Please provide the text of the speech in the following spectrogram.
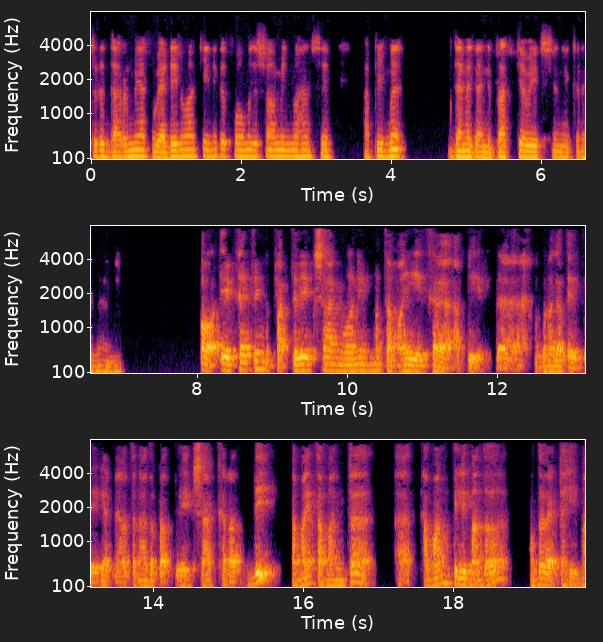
තුළ ධර්මයක් වැඩෙනවා කියන එක කොහොමද ස්වාමින් වහන්සේ අපිම දැනගන්නේ ප්‍රත්‍යවේක්ෂණය කරගන්නේ ඔව් ඒක ඉතින් ප්‍රත්‍යවේක්ෂා නුවණින්ම තමයි ඒක අපි හඳුනාගත යුත්තේ. ඒ කියන්නේ නැවත නැවත ප්‍රත්‍යවේක්ෂා කරද්දී තමයි Tamanට Taman පිළිබඳව හොඳ වැටහීමක්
